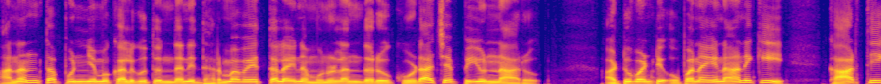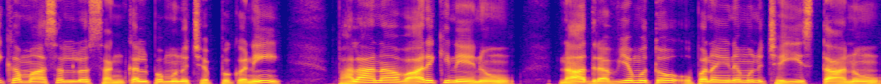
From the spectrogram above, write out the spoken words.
అనంతపుణ్యము కలుగుతుందని ధర్మవేత్తలైన మునులందరూ కూడా చెప్పియున్నారు. అటువంటి ఉపనయనానికి కార్తీక మాసంలో సంకల్పమును చెప్పుకొని ఫలానా వారికి నేను నా ద్రవ్యముతో ఉపనయనమును చెయ్యిస్తాను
